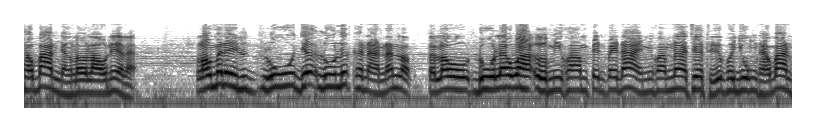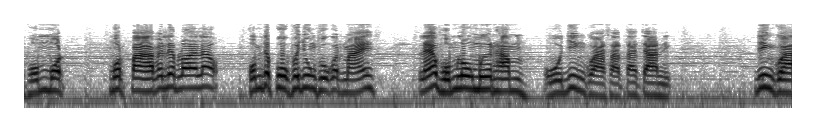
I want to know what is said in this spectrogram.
ชาวบ้านอย่างเราเราๆเนี่ยแหละเราไม่ได้รู้เยอะรู้ลึกขนาดนั้นหรอก แต่เราดูแล้วว่าเออมีความเป็นไปได้ มีความน่าเชื่อถือพยุงแถวบ้านผมหมด หมดป่าไปเรียบร้อยแล้ว ผมจะปลูกพยุงถูกกฎหมาย แล้วผมลงมือทำโอ้ยิ่งกว่าศาสตราจารย์อีกยิ่งกว่า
